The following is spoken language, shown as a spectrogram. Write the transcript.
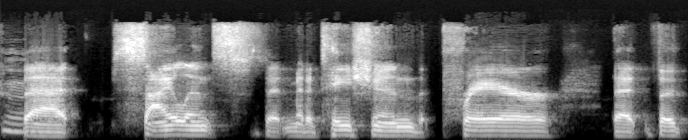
hmm. that silence, that meditation, that prayer, that the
